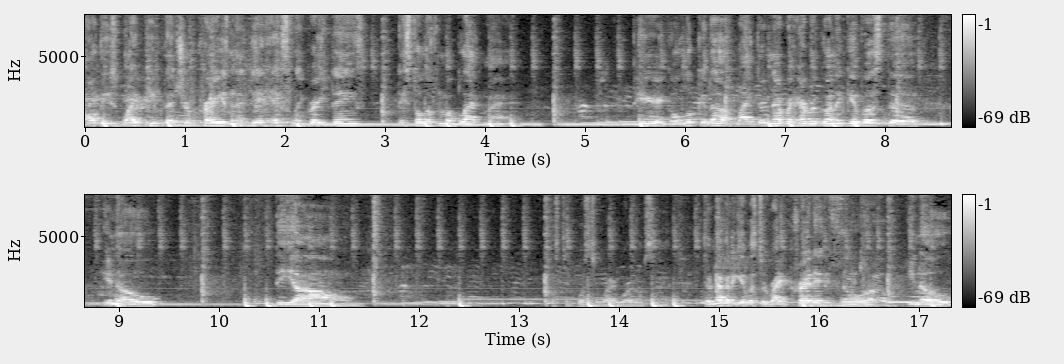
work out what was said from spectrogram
All these white people that you're praising that did excellent, great things, they stole it from a black man period. Go look it up. Like they're never ever going to give us the, you know, the um, what's the what's the right word I'm saying? They're not going to give us the right credit for, you know,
